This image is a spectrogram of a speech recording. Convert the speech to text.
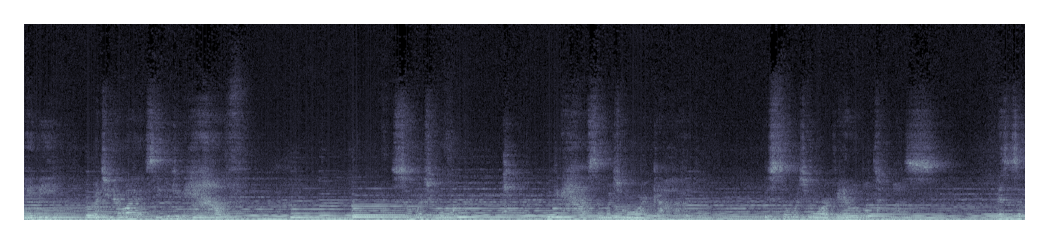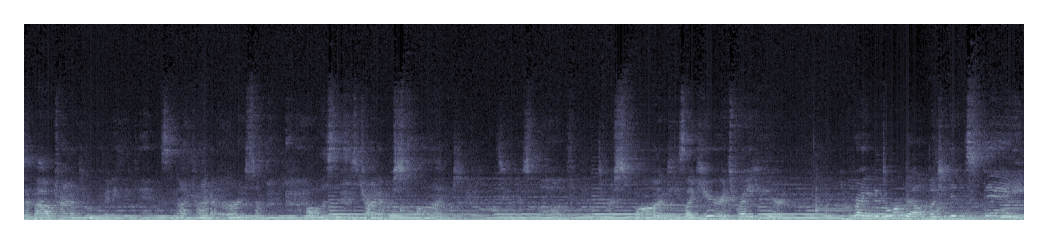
Maybe. But you know what? See, we can have so much more. We can have so much more in God. There's so much more available to us. This isn't about trying to prove anything to Him. This is not trying to earn something. All this is is trying to respond to His love. To respond. He's like, here, it's right here. You rang the doorbell, but you didn't stay.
